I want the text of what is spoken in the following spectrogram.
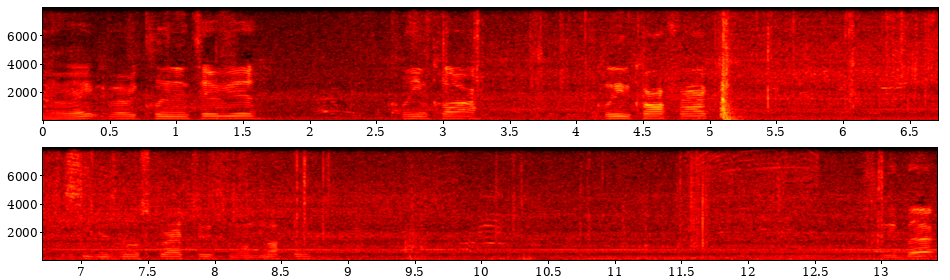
All right, very clean interior, clean car, clean Carfax. You see there's no scratches, no nothing. See the back,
